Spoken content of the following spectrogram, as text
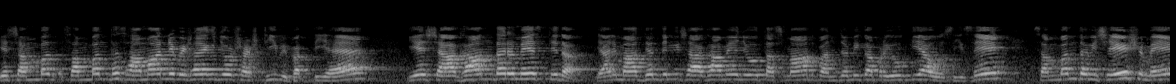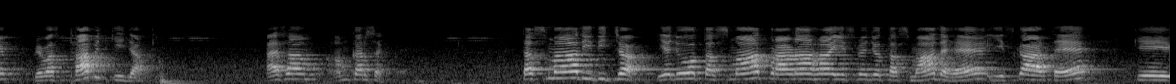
ये संबंध सामान्य विषय की जो षष्ठी विभक्ति है ये शाखांतर में स्थित यानी माध्यम दिन की शाखा में जो तस्मात पंचमी का प्रयोग किया उसी से संबंध विशेष में व्यवस्थापित की जाती ऐसा हम, हम कर सकते हैं। तस्माद इति ये जो तस्मात प्राणा इसमें जो तस्माद है इसका अर्थ है कि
